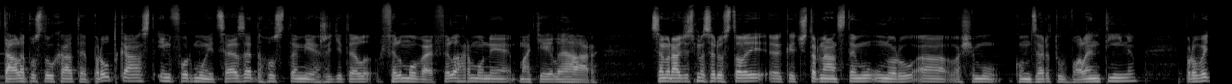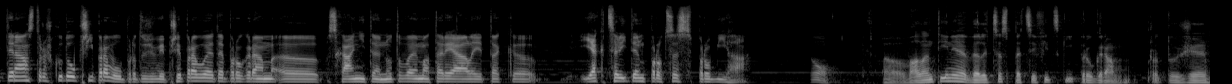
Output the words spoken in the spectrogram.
Stále posloucháte Proudcast Informuji CZ, hostem je ředitel filmové filharmonie Matěj Lehár. Jsem rád, že jsme se dostali eh, ke 14. únoru a vašemu koncertu Valentín. Proveďte nás trošku tou přípravou, protože vy připravujete program, eh, scháníte notové materiály, tak eh, jak celý ten proces probíhá? No, Valentín je velice specifický program, protože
